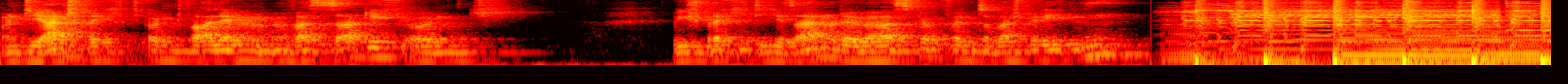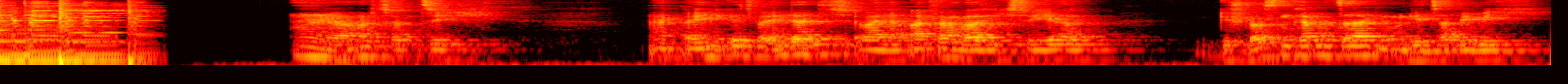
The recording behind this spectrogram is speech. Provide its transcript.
und die anspricht. Und vor allem, was sage ich und wie spreche ich dich jetzt an oder über was können wir zum Beispiel reden? Ja, es hat sich einiges verändert, weil am Anfang war ich sehr geschlossen, kann man sagen, und jetzt habe ich mich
